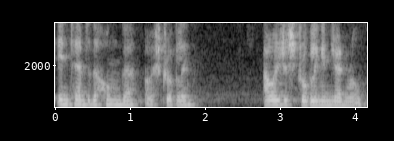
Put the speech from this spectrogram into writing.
In terms of the hunger, I was struggling. I was just struggling in general.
